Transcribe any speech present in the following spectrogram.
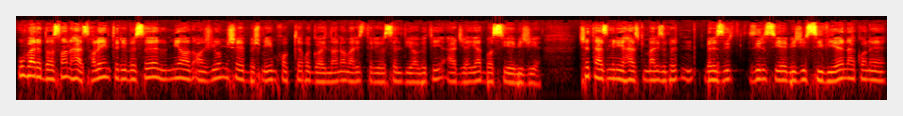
اون ور داستان هست. حالا این three vessel میاد آنژیو میشه بهش میگیم خب طبق guideline ها مریض three vessel دیابتی ارجحیت با CABG ه چه تضمینی هست که مریض بره زیر سی ای بی جی سی وی نکنه.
